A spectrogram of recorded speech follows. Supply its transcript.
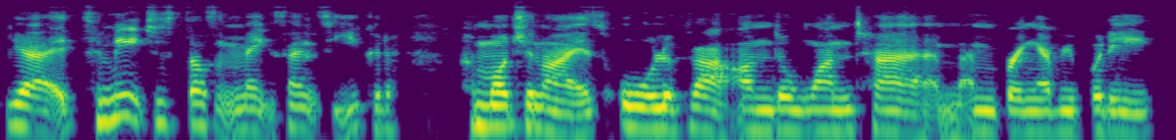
Yeah, it, to me it just doesn't make sense that you could homogenize all of that under one term and bring everybody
